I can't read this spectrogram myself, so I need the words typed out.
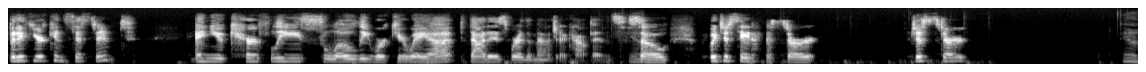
But if you're consistent and you carefully, slowly work your way up, that is where the magic happens. Yeah. So I would just say to start, just start. Yeah.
